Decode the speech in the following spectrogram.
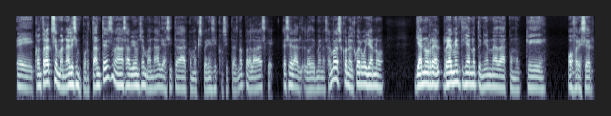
eh, contratos semanales importantes, nada más había un semanal y así te da como experiencia y cositas, ¿no? Pero la verdad es que ese era lo de menos. Al menos con el cuervo ya no, ya no, realmente ya no tenían nada como que ofrecer.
